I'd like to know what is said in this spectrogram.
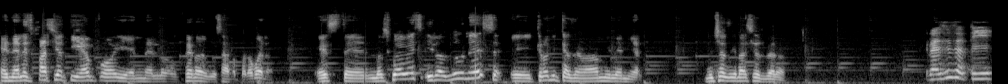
en el espacio-tiempo y en el agujero de gusano. Pero bueno, este, los jueves y los lunes, eh, Crónicas de Mamá Millennial. Muchas gracias, Vero. Gracias a ti.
